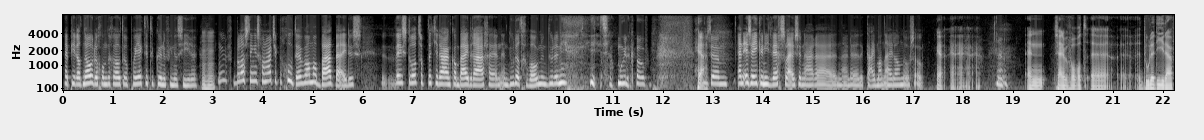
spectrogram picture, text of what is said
heb je dat nodig om de grotere projecten te kunnen financieren. Mm -hmm. Belasting is gewoon hartstikke goed, daar hebben we allemaal baat bij. Dus wees trots op dat je daaraan kan bijdragen en, en doe dat gewoon. En doe daar niet, niet zo moeilijk over. Ja. Dus, um, en zeker niet wegsluizen naar, uh, naar de, de Cayman-eilanden of zo. Ja, ja, ja, ja. ja. En zijn er bijvoorbeeld uh, doelen die je, daar,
